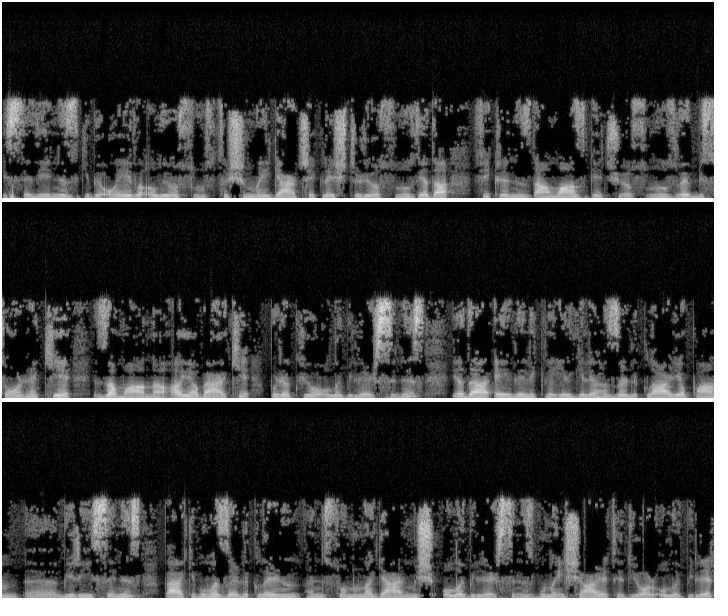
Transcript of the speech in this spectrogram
istediğiniz gibi o evi alıyorsunuz, taşınmayı gerçekleştiriyorsunuz ya da fikrinizden vazgeçiyorsunuz ve bir sonraki zamana, aya belki bırakıyor olabilirsiniz olabilirsiniz. Ya da evlilikle ilgili hazırlıklar yapan e, biriyseniz belki bu hazırlıkların hani sonuna gelmiş olabilirsiniz. Buna işaret ediyor olabilir.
